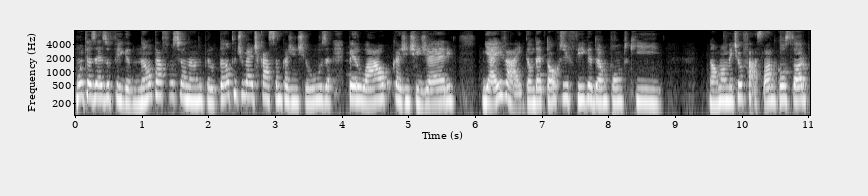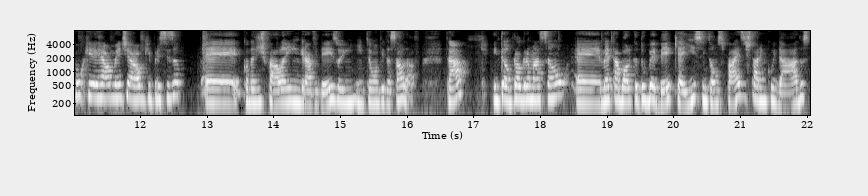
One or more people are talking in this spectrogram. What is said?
Muitas vezes o fígado não está funcionando pelo tanto de medicação que a gente usa, pelo álcool que a gente ingere. E aí vai. Então, detox de fígado é um ponto que normalmente eu faço lá no consultório, porque realmente é algo que precisa, é, quando a gente fala em gravidez ou em, em ter uma vida saudável, tá? Então, programação é, metabólica do bebê, que é isso, então os pais estarem cuidados,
